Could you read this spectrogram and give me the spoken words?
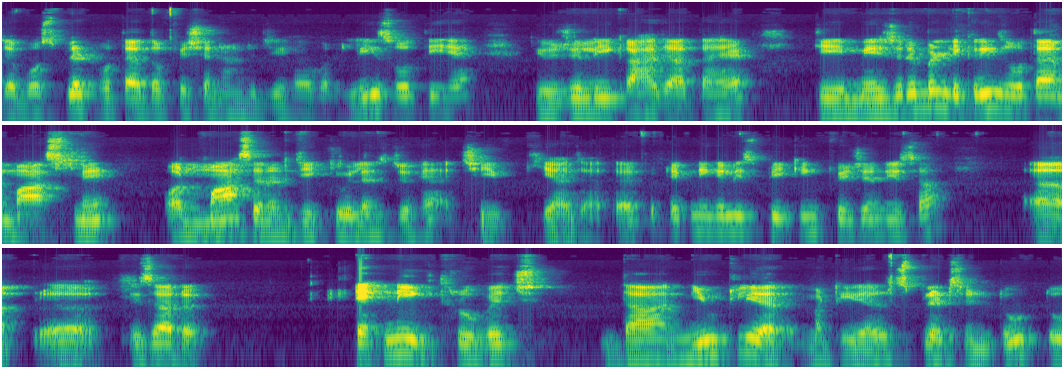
जब वो स्प्लिट होता है तो फिशन एनर्जी है, वो रिलीज़ होती है। यूजुअली कहा जाता है कि मेजरेबल डिक्रीज होता है मास में और मास एनर्जी इक्विवेलेंस जो है अचीव किया जाता है। तो technically speaking fission is a is a technique through which the nuclear material splits into two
